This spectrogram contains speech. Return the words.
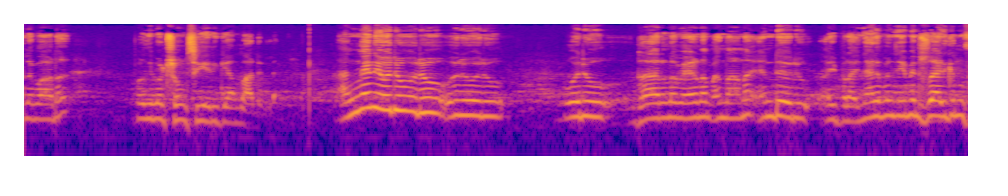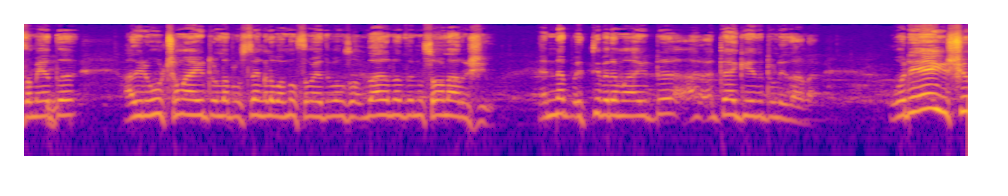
നിലപാട് പ്രതിപക്ഷവും സ്വീകരിക്കാൻ പാടില്ല. അങ്ങനെ ഒരു ഒരു ഒരു ഒരു ഒരു ധാരണ വേണം എന്നാണ് എന്റെ ഒരു അഭിപ്രായം. ഞാനിപ്പം ചീഫ് മിനിസ്റ്റർ ആയിരിക്കുന്ന സമയത്ത് അതിരൂക്ഷമായിട്ടുള്ള പ്രശ്നങ്ങൾ വന്ന സമയത്ത് ഇപ്പം ഉദാഹരണത്തിന് സോളാർ ഇഷ്യൂ. എന്നെ വ്യക്തിപരമായിട്ട് അറ്റാക്ക് ചെയ്തിട്ടുള്ള ഇതാണ്. ഒരേ ഇഷ്യൂ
